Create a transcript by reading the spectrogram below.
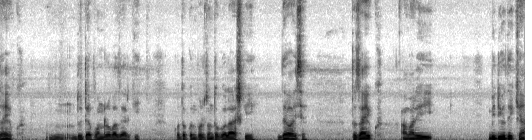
যাই হোক দুইটা পনেরো বাজে আর কি। কতক্ষণ পর্যন্ত গলা আজকি দেওয়া হয়েছে তো যাই হোক আমার এই ভিডিও দেখিয়া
